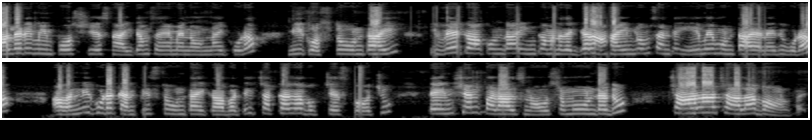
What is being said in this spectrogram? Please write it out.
ఆల్రెడీ మేము పోస్ట్ చేసిన ఐటమ్స్ ఏమైనా ఉన్నాయి కూడా మీకు వస్తూ ఉంటాయి. ఇవే కాకుండా ఇంకా మన దగ్గర హ్యాండ్లూమ్స్ అంటే ఏమేమి ఉంటాయి అనేది కూడా అవన్నీ కూడా కనిపిస్తూ ఉంటాయి కాబట్టి చక్కగా బుక్ చేసుకోవచ్చు. టెన్షన్ పడాల్సిన అవసరము ఉండదు. చాలా చాలా బాగుంటాయి.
